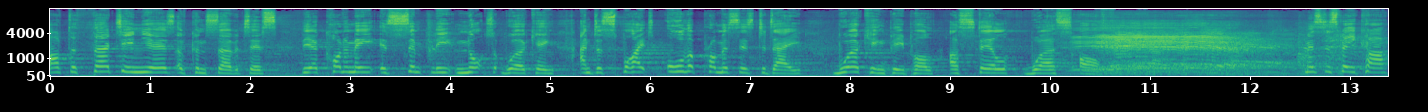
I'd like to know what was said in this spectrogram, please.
After 13 years of Conservatives, the economy is simply not working, and despite all the promises today, working people are still worse off. Yeah. Mr. Speaker,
